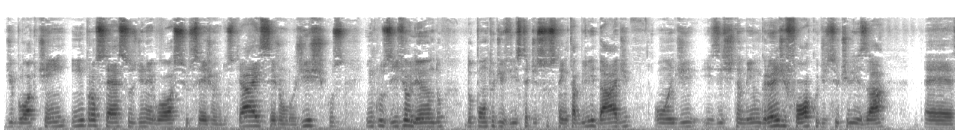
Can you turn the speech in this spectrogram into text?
de blockchain em processos de negócio, sejam industriais, sejam logísticos, inclusive olhando do ponto de vista de sustentabilidade, onde existe também um grande foco de se utilizar é,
